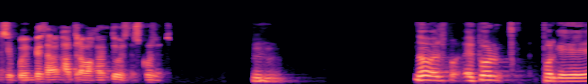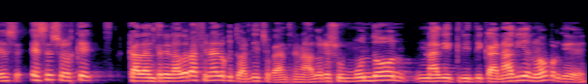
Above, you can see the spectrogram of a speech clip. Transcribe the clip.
se puede empezar a trabajar todas estas cosas. No, es, por, porque es, eso, es que cada entrenador, al final, lo que tú has dicho, cada entrenador es un mundo, nadie critica a nadie, ¿no? Porque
